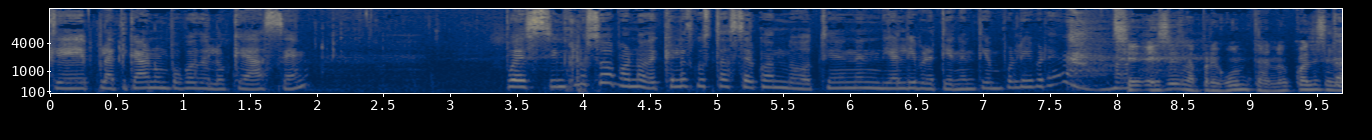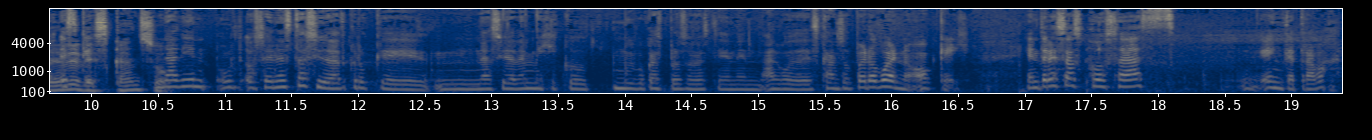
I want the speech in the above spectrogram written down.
que platicaran un poco de lo que hacen. Pues incluso, bueno, de qué les gusta hacer cuando tienen día libre, tienen tiempo libre. Sí, esa es la pregunta, ¿no? ¿Cuál es el día Es de descanso? Nadie, o sea, en esta ciudad creo que en la Ciudad de México muy pocas personas tienen algo de descanso, pero bueno, ok. Entre esas cosas, ¿en qué trabajan?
